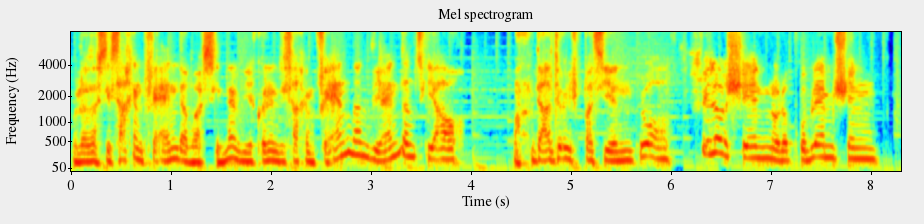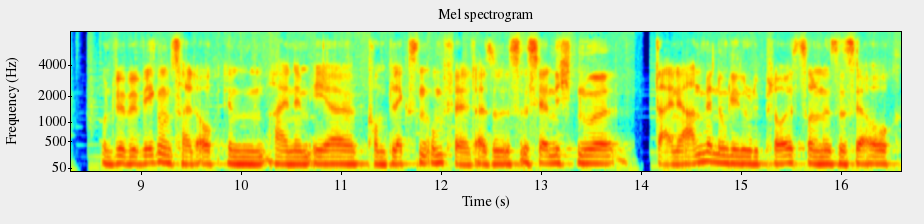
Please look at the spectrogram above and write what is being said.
oder dass die Sachen veränderbar sind. Ne? Wir können die Sachen verändern, wir ändern sie auch. Und dadurch passieren ja, Fehlerchen oder Problemchen. Und wir bewegen uns halt auch in einem eher komplexen Umfeld. Also es ist ja nicht nur deine Anwendung, die du deployst, sondern es ist ja auch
